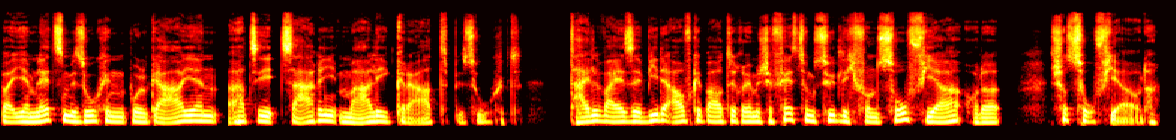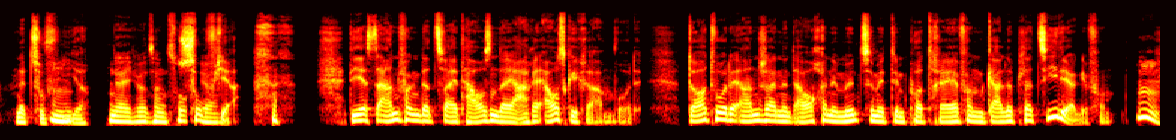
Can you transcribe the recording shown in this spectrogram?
bei ihrem letzten Besuch in Bulgarien hat sie Zari Mali Grad besucht. Teilweise wieder aufgebaute römische Festung südlich von Sofia oder schon Sofia oder nicht Sophia. Mhm. Ja, ich würde sagen Sofia. Sofia. die erst Anfang der 2000er Jahre ausgegraben wurde. Dort wurde anscheinend auch eine Münze mit dem Porträt von Galle Placidia gefunden. Hm.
